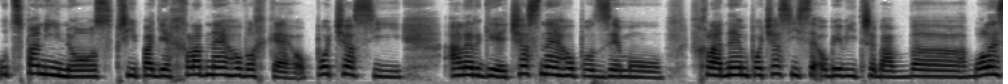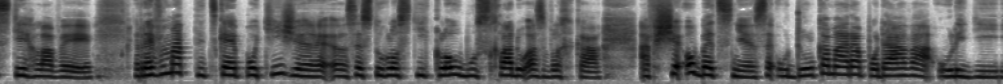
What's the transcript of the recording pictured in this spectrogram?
ucpaný nos, v případě chladného vlhkého počasí, alergie časného podzimu, v chladném počasí se objeví třeba v bolesti hlavy, revmatické potíže eh, se stuhlostí kloubů z chladu a z vlhka a všeobecně se u dulkamára podává u lidí,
